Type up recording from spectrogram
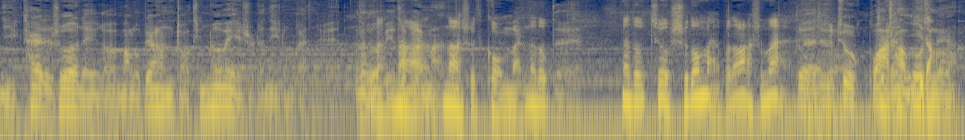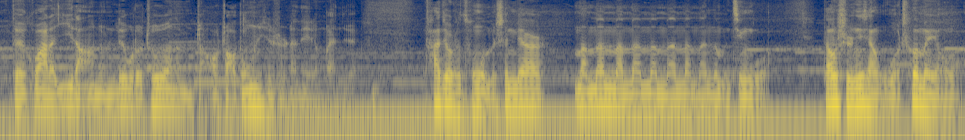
你开着车，那个马路边上找停车位似的那种感觉，特别特别那慢。那是够慢，那都对，那都只有十多迈，不到二十迈。对，就就是挂差不多一档对，挂着一档那么溜着车，那么找找东西似的那种感觉。他就是从我们身边慢慢、慢慢、慢慢、慢慢那么经过。当时你想，我车没油了，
